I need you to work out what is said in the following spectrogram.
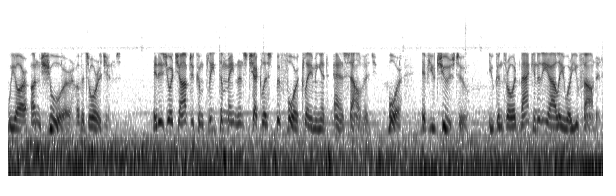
We are unsure of its origins. It is your job to complete the maintenance checklist before claiming it as salvage. Or, if you choose to, you can throw it back into the alley where you found it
